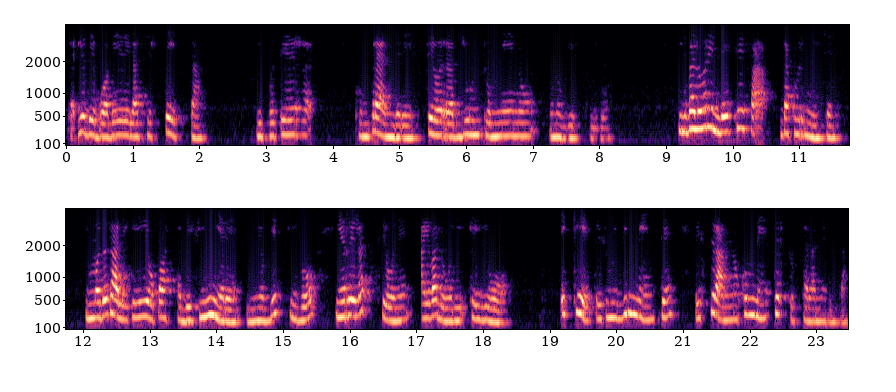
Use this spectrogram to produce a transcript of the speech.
Cioè io devo avere la certezza di poter comprendere se ho raggiunto o meno un obiettivo. Il valore invece fa da cornice, in modo tale che io possa definire il mio obiettivo in relazione ai valori che io ho e che presumibilmente resteranno con me per tutta la mia vita.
